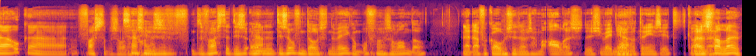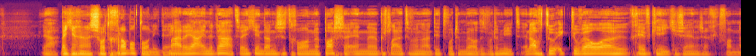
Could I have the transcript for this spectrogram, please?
eh, ook eh, vaste Het bezorgers. zijn gewoon ja. de, de vaste. Het is, Ja. en het is of een doos van de week of van Zalando. Nou, daar verkopen ze dan zeg maar alles. Dus je weet nooit wat erin zit. Het kan, Ja, dat is eh, wel leuk. ja. Beetje een soort grabbelton idee. Maar ja, inderdaad. Weet je, en dan is het gewoon passen en besluiten van, nou, dit wordt hem wel, dit wordt hem niet. En af en toe, ik doe wel, geef ik hintjes. Hè. Dan zeg ik van,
